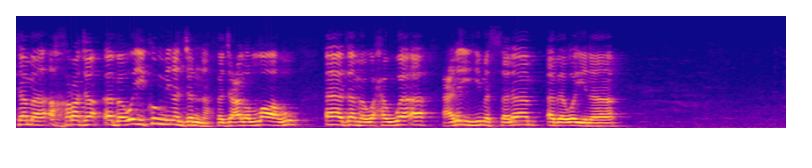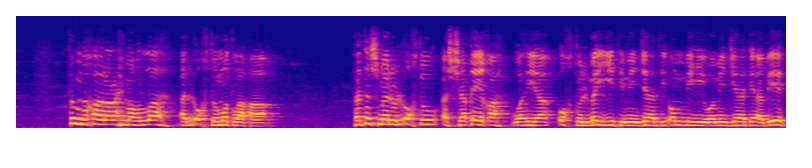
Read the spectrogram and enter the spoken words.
كما أخرج أبويكم من الجنة فجعل الله آدم وحواء عليهما السلام أبوينا. ثم قال رحمه الله الأخت مطلقا فتشمل الأخت الشقيقة وهي أخت الميت من جهة أمه ومن جهة أبيه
